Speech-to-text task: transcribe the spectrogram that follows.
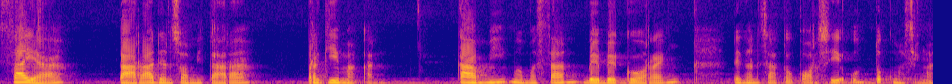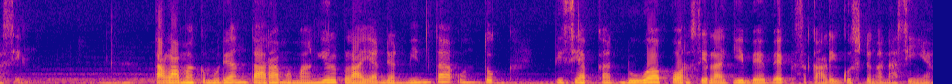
Saya, Tara dan suami Tara pergi makan kami memesan bebek goreng dengan satu porsi untuk masing-masing. Tak lama kemudian Tara memanggil pelayan dan minta untuk disiapkan dua porsi lagi bebek sekaligus dengan nasinya.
